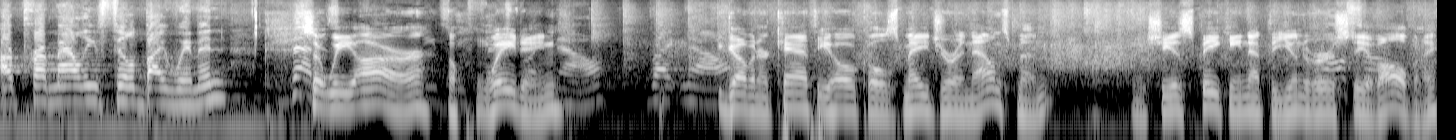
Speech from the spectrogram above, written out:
are primarily filled by women. That So we are waiting now, right now. Governor Kathy Hochul's major announcement, and she is speaking at the University of Albany.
